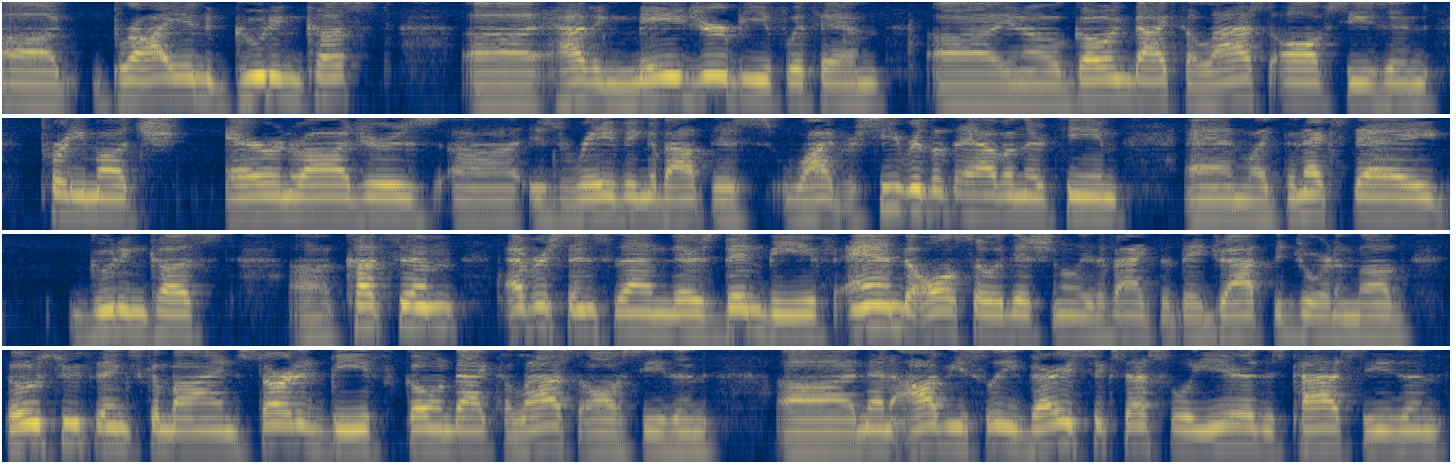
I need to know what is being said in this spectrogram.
uh, Brian Gutekunst uh, having major beef with him. Uh, you know, going back to last offseason, pretty much Aaron Rodgers uh, is raving about this wide receiver that they have on their team, and like the next day, Gutekunst uh, cuts him. Ever since then, there's been beef, and also additionally the fact that they drafted Jordan Love. Those two things combined started beef going back to last offseason. Uh, and then obviously, very successful year this past season.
